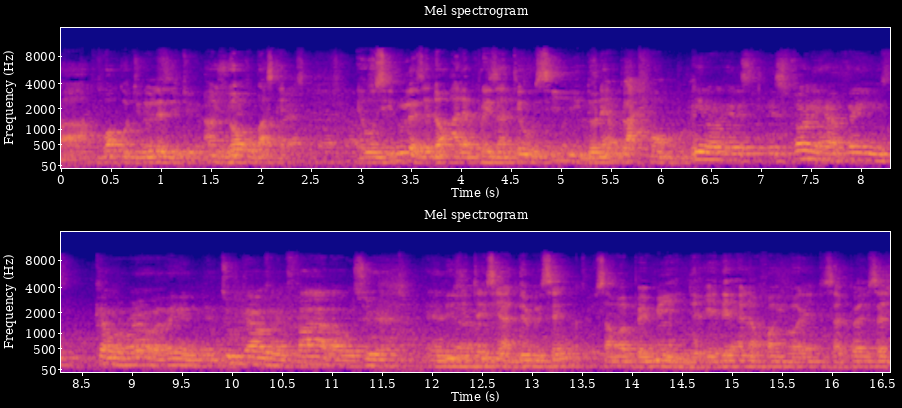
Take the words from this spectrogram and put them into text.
à pouvoir continuer les études en jouant au basket. Et aussi, nous les aidons à les présenter aussi, donner une plateforme. You know, it's, it's funny how things come around. I think in, in 2005, I was here. J'étais ici en 2005, ça m'a permis d'aider un enfant ivoirien qui s'appelle Serge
